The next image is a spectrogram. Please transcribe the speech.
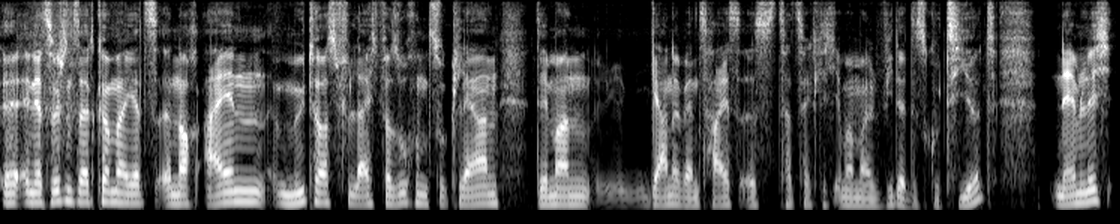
Äh, in der Zwischenzeit können wir jetzt äh, noch einen Mythos vielleicht versuchen zu klären, den man gerne, wenn es heiß ist, tatsächlich immer mal wieder diskutiert. Nämlich,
